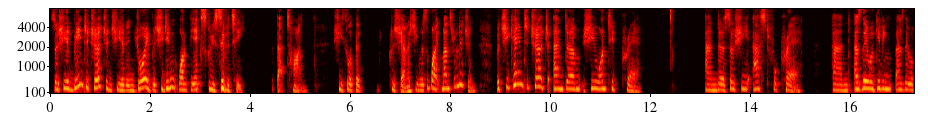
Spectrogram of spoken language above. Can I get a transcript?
so she had been to church and she had enjoyed, but she didn't want the exclusivity at that time. She thought that Christianity was a white man's religion, but she came to church and um, she wanted prayer and uh, so she asked for prayer. And as they were giving as they were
